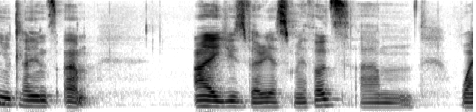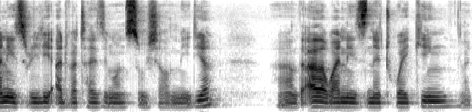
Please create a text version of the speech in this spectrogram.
new clients, um, I use various methods. Um, one is really advertising on social media. Um, the other one is networking. Like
